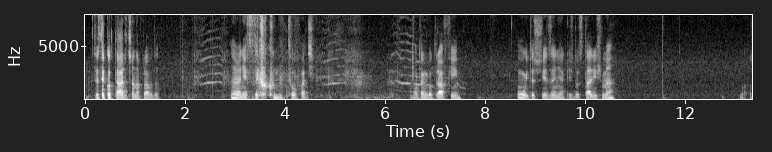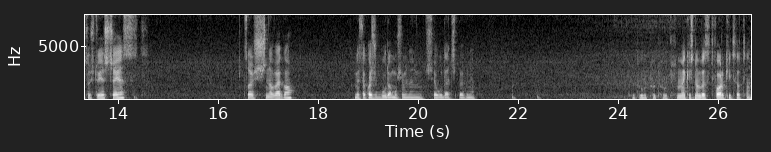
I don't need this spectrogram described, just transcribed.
To jest jako tarcza, naprawdę? No ale nie chcę tego komentować. No ten go trafi. Uj, też jedzenie jakieś dostaliśmy. A coś tu jeszcze jest? Coś nowego? Jest jakaś góra, musimy na nią się udać pewnie. Tu, tu, tu, tu, są jakieś nowe stworki, co to?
